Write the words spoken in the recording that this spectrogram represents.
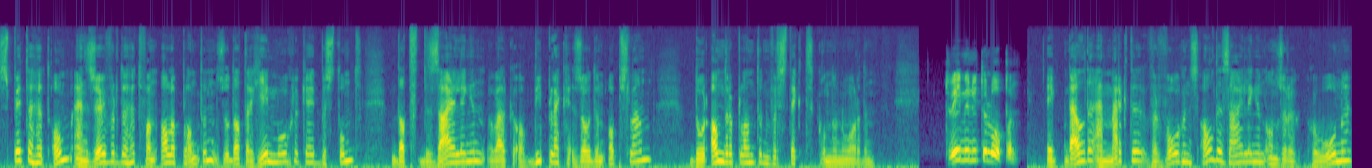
spitte het om en zuiverde het van alle planten, zodat er geen mogelijkheid bestond dat de zaailingen, welke op die plek zouden opslaan, door andere planten verstikt konden worden. Twee minuten lopen. Ik telde en merkte vervolgens al de zaailingen onze gewone,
